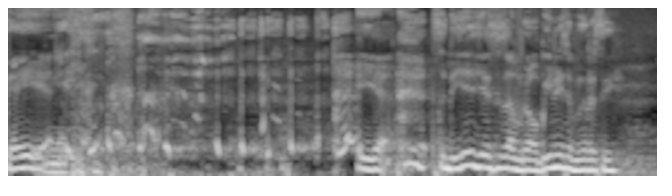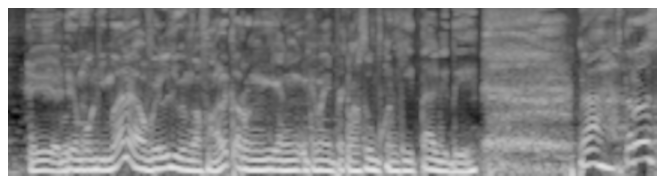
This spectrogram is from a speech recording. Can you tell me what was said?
Ya, iya. Bisa. iya. Sedihnya jadi susah beropini sebenarnya sih. Iya, ya mau gimana Avil juga nggak valid orang yang kena impact langsung bukan kita gitu ya. Nah terus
